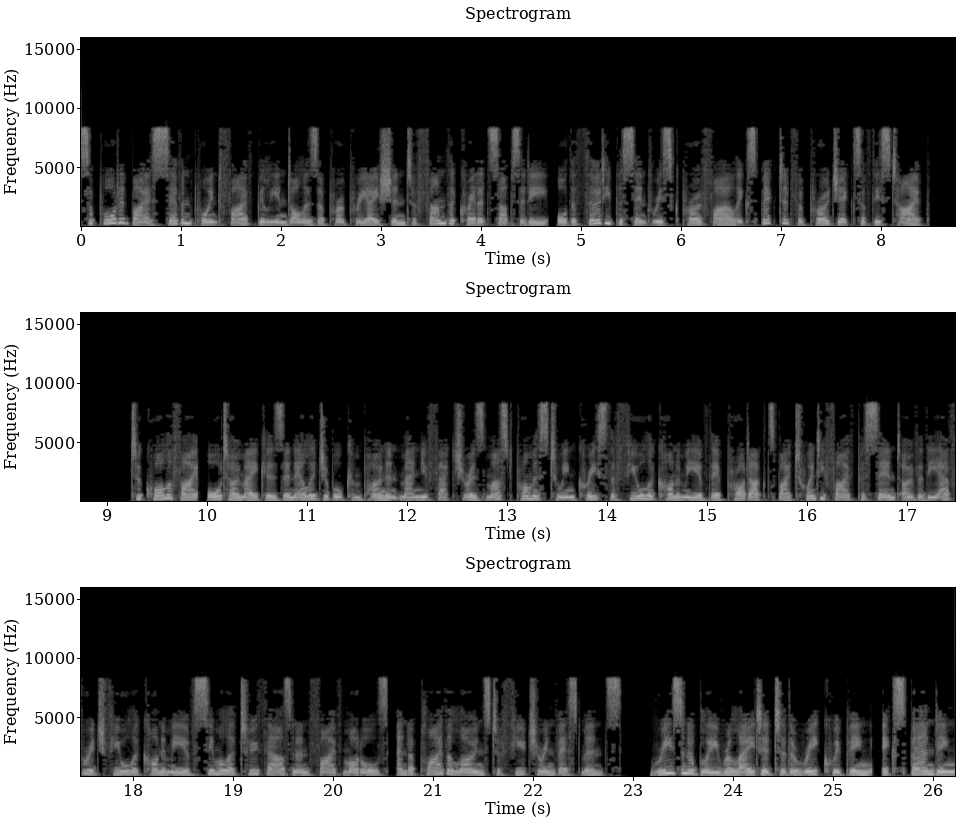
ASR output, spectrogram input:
supported by a $7.5 billion appropriation to fund the credit subsidy, or the 30% risk profile expected for projects of this type. To qualify, automakers and eligible component manufacturers must promise to increase the fuel economy of their products by 25% over the average fuel economy of similar 2005 models, and apply the loans to future investments reasonably related to the reequipping, expanding,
